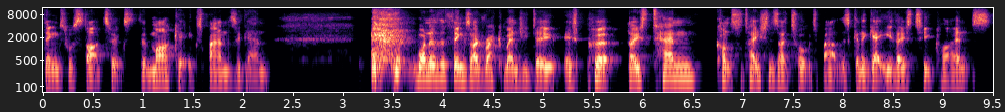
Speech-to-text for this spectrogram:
things will start to ex- the market expands again one of the things I'd recommend you do is put those 10 consultations I talked about that's going to get you those two clients,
